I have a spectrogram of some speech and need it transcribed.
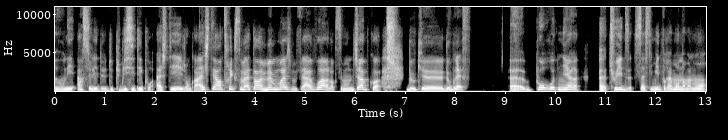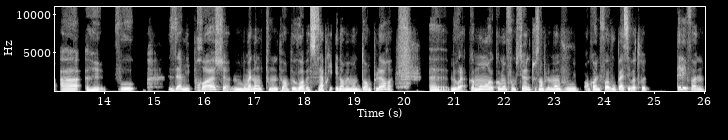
Euh, on est harcelé de, de publicité pour acheter. J'ai encore acheté un truc ce matin. Même moi, je me fais avoir alors que c'est mon job, quoi. Donc, euh, donc bref. Pour retenir, euh, Tweeds, ça se limite vraiment normalement à euh, vos amis proches. Bon, maintenant, tout le monde peut un peu voir parce que ça a pris énormément d'ampleur. Euh, mais voilà, comment, comment fonctionne Tout simplement, vous, encore une fois, vous passez votre téléphone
